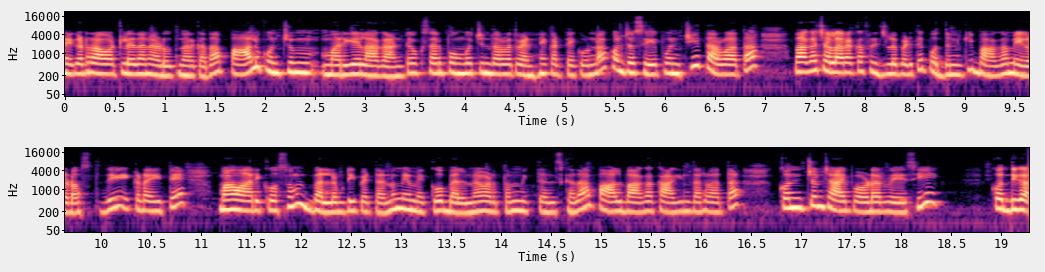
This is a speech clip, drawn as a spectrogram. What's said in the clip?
మీగడ రావట్లేదని అడుగుతున్నారు కదా పాలు కొంచెం మరిగేలాగా అంటే ఒకసారి పొంగొచ్చిన తర్వాత వెంటనే కట్టేయకుండా కొంచెం సేపు ఉంచి తర్వాత బాగా చల్లారాక ఫ్రిడ్జ్లో పెడితే పొద్దునకి బాగా మీగడ వస్తుంది. ఇక్కడ అయితే మా వారి కోసం బెల్లం టీ పెట్టాను. మేము ఎక్కువ బెల్లమే పడతాం మీకు తెలుసు కదా. పాలు బాగా కాగిన తర్వాత కొంచెం చాయ్ పౌడర్ వేసి కొద్దిగా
